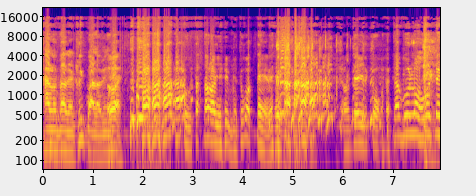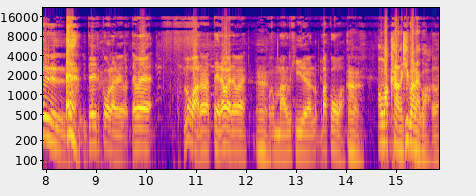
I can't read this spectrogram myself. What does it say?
khai là ta là click qua là bên เอ้ยถ้าเราอย่างนี้ทุกคนเตะเลยเอาเตะโก ta vô lỗ có tên này อีเตะโกอะไรแต่ว่าลูกว่าแต่ว่าเตะได้ไว้ได้ไว้เออปกมาเลยคีเดียบาโกอะเออเอาวักขันคิดว่าไหนก่อนเออ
